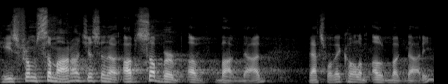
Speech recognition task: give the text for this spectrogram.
He's from Samarra, just in a, a suburb of Baghdad. That's why they call him al Baghdadi.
